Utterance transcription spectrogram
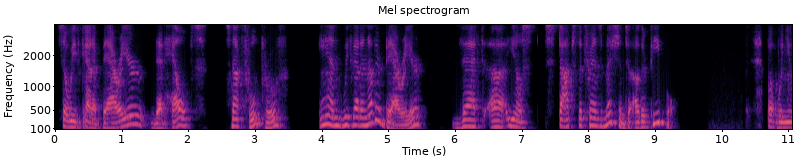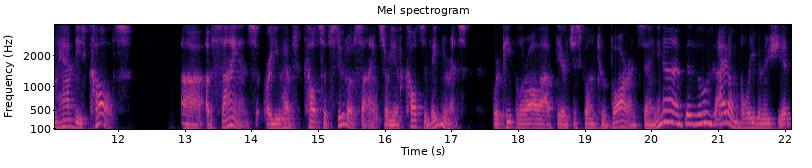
so we've got a barrier that helps it's not foolproof and we've got another barrier that uh, you know st- stops the transmission to other people but when you have these cults uh, of science, or you have cults of pseudoscience, or you have cults of ignorance, where people are all out there just going to a bar and saying, you know, I don't believe in this shit.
